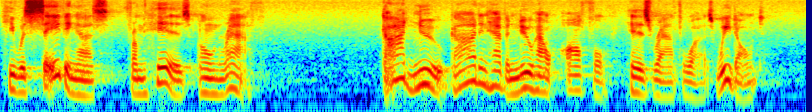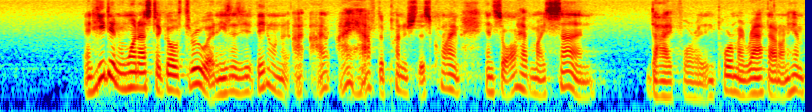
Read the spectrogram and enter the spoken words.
He was saving us from his own wrath. God knew, God in heaven knew how awful his wrath was. We don't. And he didn't want us to go through it. And he says, they don't, I, I, I have to punish this crime. And so I'll have my son die for it and pour my wrath out on him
